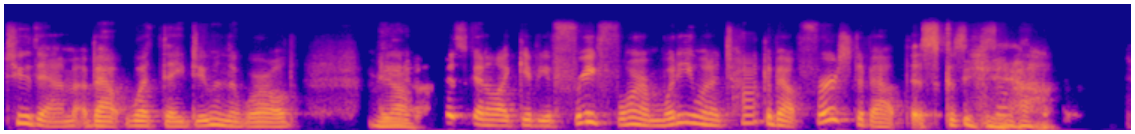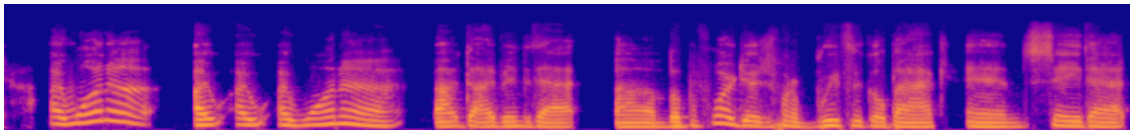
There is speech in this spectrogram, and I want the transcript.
to them about what they do in the world yeah. You know, i'm just going to like give you free form. What do you want to talk about first about this? Because so yeah. i want to i i, I want to uh, dive into that um, but before i do i just want to briefly go back and say that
